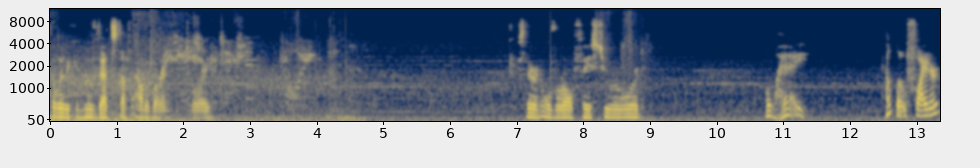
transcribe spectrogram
That way we can move that stuff out of our inventory. Is there an overall Phase 2 reward? Oh, hey. Hello, fighter.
